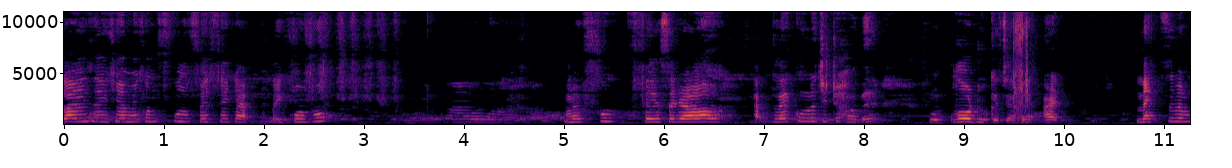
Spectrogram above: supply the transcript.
গাইজ এই যে আমি এখন ফুল ফেস এটা অ্যাপ্লাই করব। আমার ফুল ফেস এটা অ্যাপ্লাই করলে যেটা হবে গ্লো ঢুকে যাবে। আর ম্যাক্সিমাম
